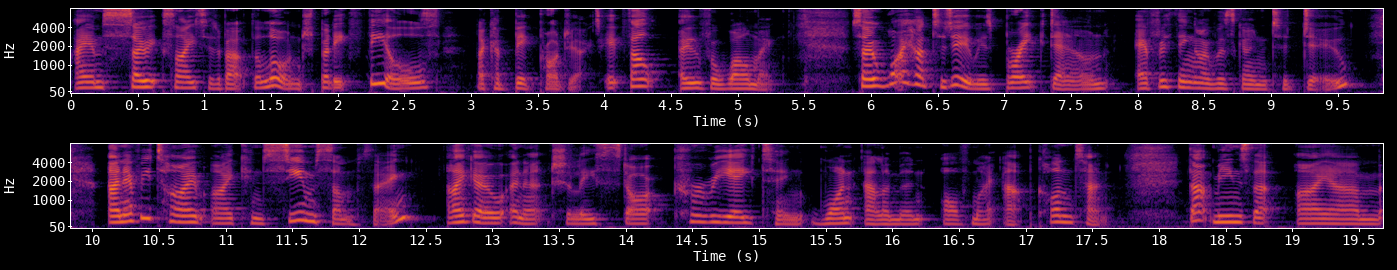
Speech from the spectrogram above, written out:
I am so excited about the launch, but it feels like a big project. It felt overwhelming. So, what I had to do is break down everything I was going to do. And every time I consume something, I go and actually start creating one element of my app content. That means that I am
